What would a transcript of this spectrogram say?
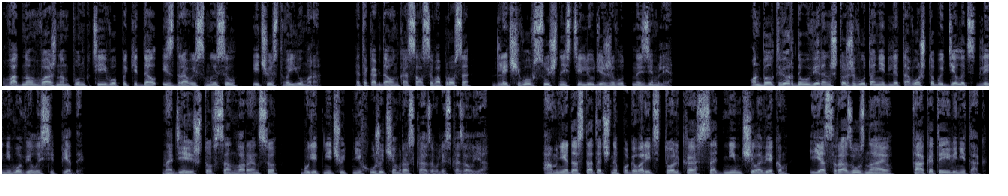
в одном важном пункте его покидал и здравый смысл, и чувство юмора. Это когда он касался вопроса, для чего в сущности люди живут на Земле. Он был твердо уверен, что живут они для того, чтобы делать для него велосипеды. «Надеюсь, что в Сан-Лоренсо будет ничуть не хуже, чем рассказывали», — сказал я. «А мне достаточно поговорить только с одним человеком, и я сразу узнаю, так это или не так.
